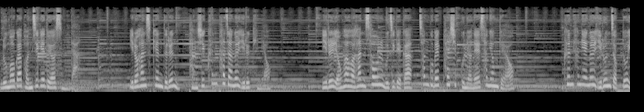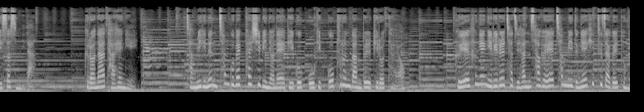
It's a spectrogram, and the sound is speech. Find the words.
루머가 번지게 되었습니다. 이러한 스캔들은 당시 큰 파장을 일으키며 이를 영화화한 서울 무지개가 1989년에 상영되어 큰 흥행을 이룬 적도 있었습니다. 그러나 다행히 장미희는 1982년에 비국 오 깊고 푸른 밤을 비롯하여 그의 흥행 1위를 차지한 사회의 찬미 등의 히트작을 통해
